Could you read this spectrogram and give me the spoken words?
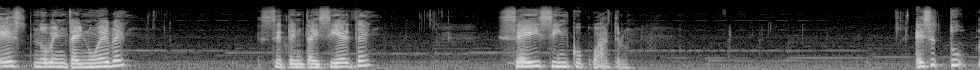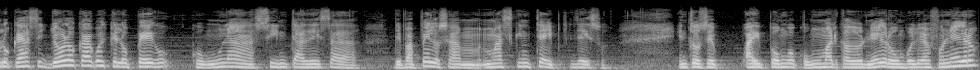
es 99, 77, 654. Ese tú lo que haces, yo lo que hago es que lo pego con una cinta de esa de papel, o sea, masking tape de eso. Entonces ahí pongo con un marcador negro, un bolígrafo negro,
